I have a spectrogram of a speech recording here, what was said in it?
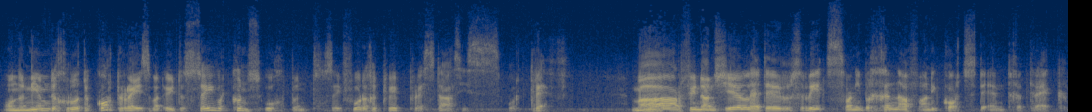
onderneem die groot kortreis wat uit 'n suiwer kunsoogpunt sy vorige twee prestasies oortref. Maar finansiëel het hy reeds van die begin af aan die kortste end getrek.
